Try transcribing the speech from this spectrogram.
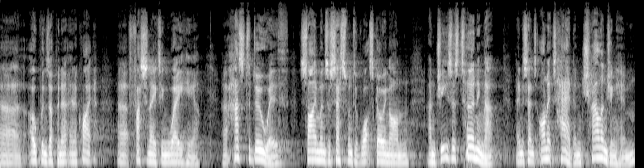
uh, opens up in a, in a quite uh, fascinating way here uh, has to do with Simon's assessment of what's going on and Jesus turning that, in a sense, on its head and challenging him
